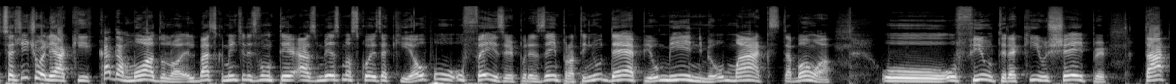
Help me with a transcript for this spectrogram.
Se a gente olhar aqui, cada módulo, ó, ele basicamente eles vão ter as mesmas coisas aqui. O, o, o phaser, por exemplo, ó, tem o dep, o mínimo, o max, tá bom? Ó o, o filter aqui, o shaper, tá?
